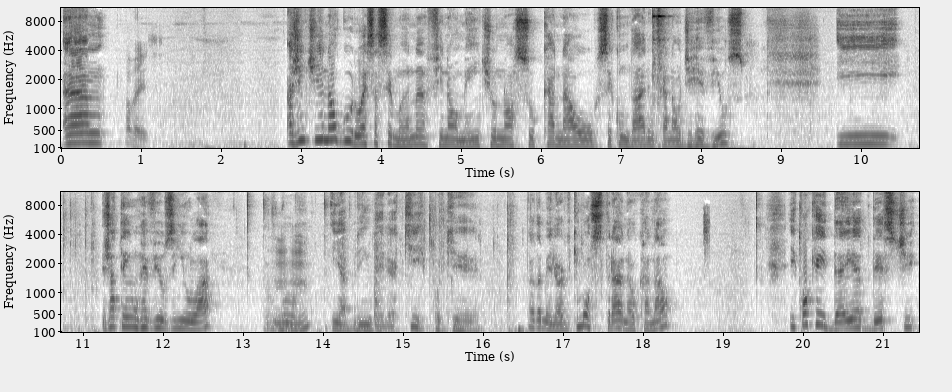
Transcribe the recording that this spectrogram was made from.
Ahn, Talvez. A gente inaugurou essa semana, finalmente, o nosso canal secundário, um canal de reviews. E já tem um reviewzinho lá. Vou ir abrindo ele aqui, porque nada melhor do que mostrar né, o canal. E qual que é a ideia deste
